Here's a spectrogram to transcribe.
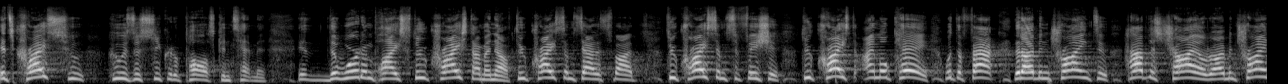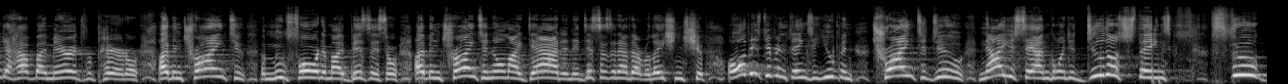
it's Christ who, who is the secret of Paul's contentment. The word implies through Christ I'm enough. Through Christ I'm satisfied. Through Christ I'm sufficient. Through Christ I'm okay with the fact that I've been trying to have this child, or I've been trying to have my marriage repaired, or I've been trying to move forward in my business, or I've been trying to know my dad and it just doesn't have that relationship. All these different things that you've been trying to do, now you say, I'm going to do those things through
